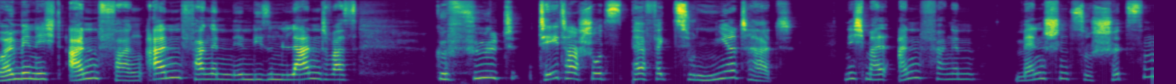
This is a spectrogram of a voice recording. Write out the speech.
Wollen wir nicht anfangen, anfangen in diesem Land, was gefühlt Täterschutz perfektioniert hat, nicht mal anfangen, Menschen zu schützen?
